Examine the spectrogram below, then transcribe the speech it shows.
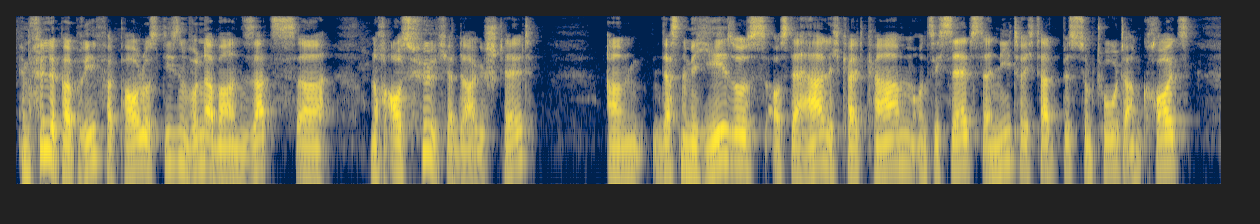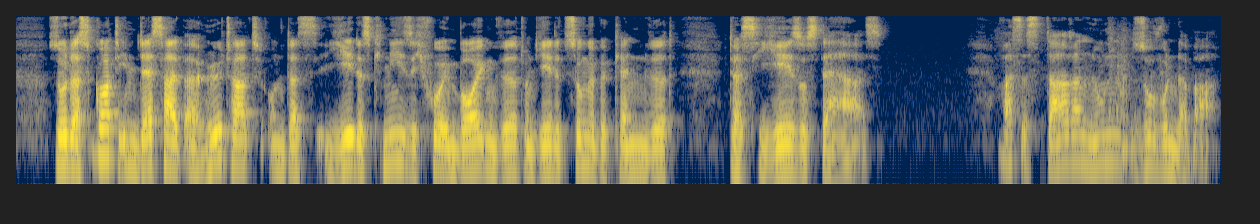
Im Philipperbrief hat Paulus diesen wunderbaren Satz äh, noch ausführlicher dargestellt, ähm, dass nämlich Jesus aus der Herrlichkeit kam und sich selbst erniedrigt hat bis zum Tod am Kreuz so dass Gott ihn deshalb erhöht hat und dass jedes Knie sich vor ihm beugen wird und jede Zunge bekennen wird, dass Jesus der Herr ist. Was ist daran nun so wunderbar,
